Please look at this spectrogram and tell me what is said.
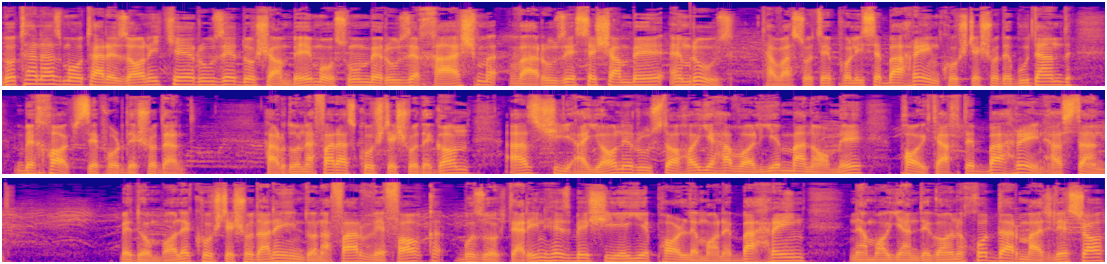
دو تن از معترضانی که روز دوشنبه موسوم به روز خشم و روز سهشنبه امروز توسط پلیس بحرین کشته شده بودند به خاک سپرده شدند. هر دو نفر از کشته شدگان از شیعیان روستاهای حوالی منامه پایتخت بحرین هستند. به دنبال کشته شدن این دو نفر وفاق بزرگترین حزب شیعه پارلمان بحرین نمایندگان خود در مجلس را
